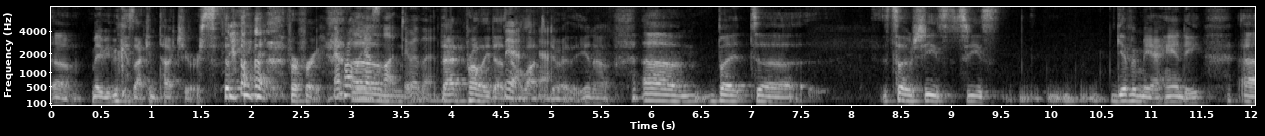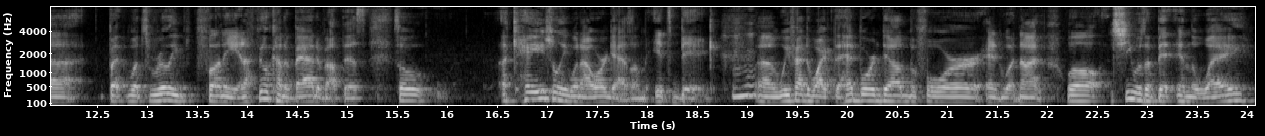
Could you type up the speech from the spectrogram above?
Um, maybe because I can touch yours for free. That probably has a lot to do with it. That probably does have a lot yeah. to do with it, you know. Um, but uh, so she's she's giving me a handy. Uh, but what's really funny, and I feel kind of bad about this. So occasionally when I orgasm, it's big. Mm-hmm. Uh, we've had to wipe the headboard down before and whatnot. Well, she was a bit in the way.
